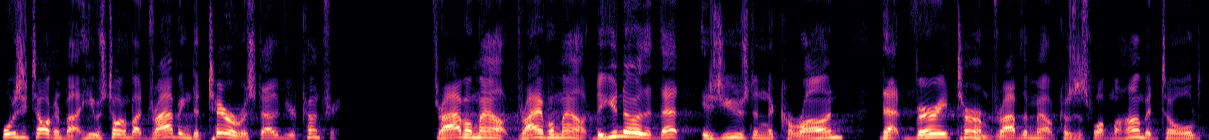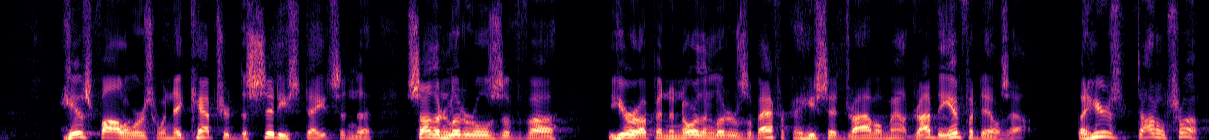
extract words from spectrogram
What was he talking about? He was talking about driving the terrorists out of your country. Drive them out, drive them out. Do you know that that is used in the Quran? That very term, drive them out, because it's what Muhammad told his followers when they captured the city states and the southern littorals of uh, Europe and the northern littorals of Africa, he said, drive them out, drive the infidels out. But here's Donald Trump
